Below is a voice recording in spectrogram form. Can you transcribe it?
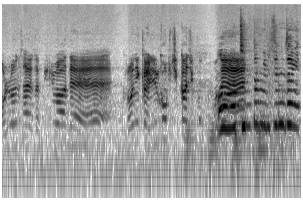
언론사에서 필요하대 그러니까 7시까지 꼭 어, 보내 팀장님, 팀장님.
